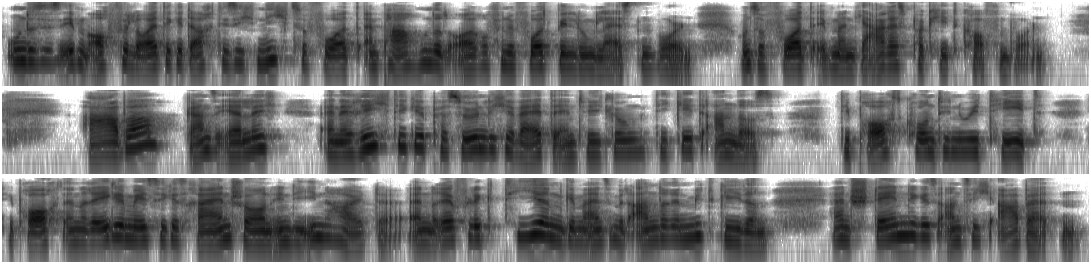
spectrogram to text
und es ist eben auch für Leute gedacht, die sich nicht sofort ein paar hundert Euro für eine Fortbildung leisten wollen und sofort eben ein Jahrespaket kaufen wollen. Aber, ganz ehrlich, eine richtige persönliche Weiterentwicklung, die geht anders. Die braucht Kontinuität. Die braucht ein regelmäßiges Reinschauen in die Inhalte, ein Reflektieren gemeinsam mit anderen Mitgliedern, ein ständiges an sich arbeiten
